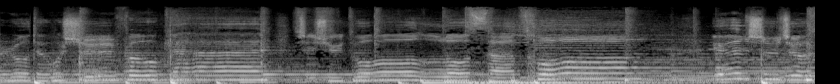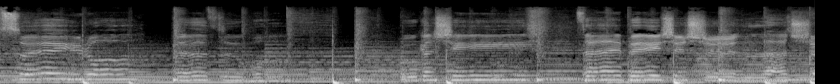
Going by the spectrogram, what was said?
弱的我是否该继续堕落洒脱？掩饰着脆弱的自我，不甘心再被现实拉扯。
